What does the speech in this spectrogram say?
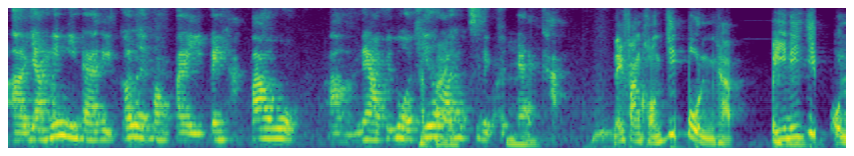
เอ่อยังไม่มี bearish ก็เลยมองไปไปหาเป้าอ่า แนวฟิโบที่ถัดไป161.8ค่ะ ในฝั่งของญี่ปุ่นครับ ปีนี้ญี่ปุ่น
